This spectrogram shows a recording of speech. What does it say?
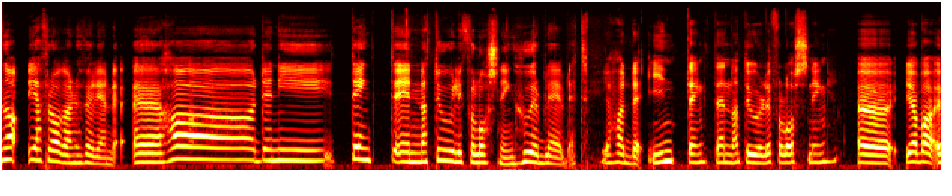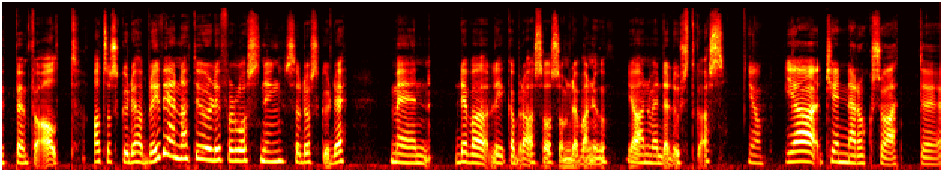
no, jag frågar nu följande. Uh, hade ni tänkt en naturlig förlossning? Hur blev det? Jag hade inte tänkt en naturlig förlossning. Ö, jag var öppen för allt. Alltså skulle det ha blivit en naturlig förlossning så då skulle det. Men det var lika bra så som det var nu. Jag använde lustgas. Ja. Jag känner också att uh,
